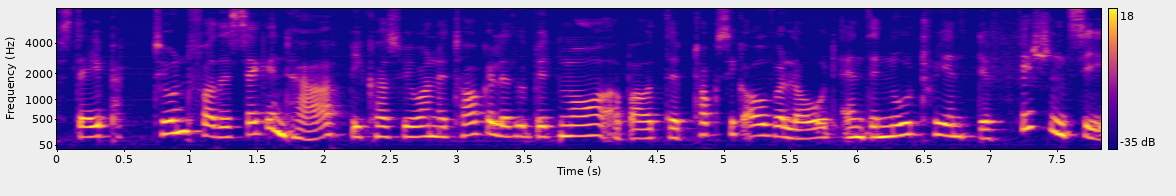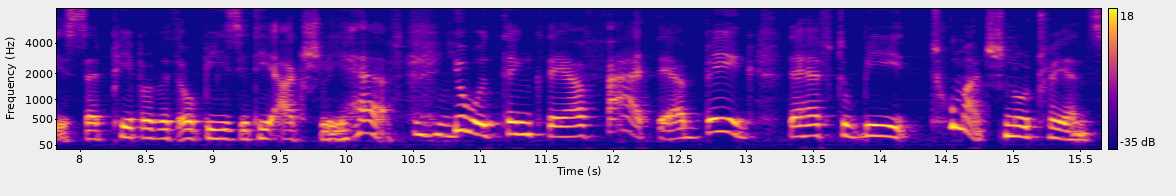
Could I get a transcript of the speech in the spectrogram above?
stay p- tuned for the second half because we want to talk a little bit more about the toxic overload and the nutrient deficiencies that people with obesity actually have. Mm-hmm. You would think they are fat, they are big, they have to be too much nutrients.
